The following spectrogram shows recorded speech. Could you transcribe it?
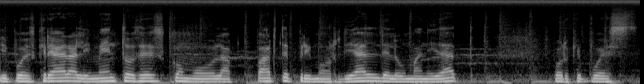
Y pues crear alimentos es como la parte primordial de la humanidad, porque pues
